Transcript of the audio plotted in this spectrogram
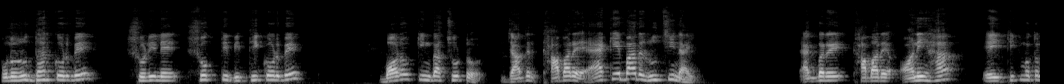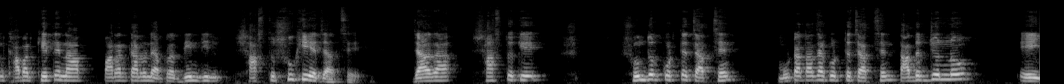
পুনরুদ্ধার করবে, শরীরে শক্তি বৃদ্ধি করবে বড় কিংবা ছোট, যাদের খাবারে একেবারে রুচি নাই। একবারে খাবারে অনীহা, এই ঠিক মতন খাবার খেতে না পারার কারণে আপনার দিন দিন স্বাস্থ্য শুকিয়ে যাচ্ছে। যারা স্বাস্থ্যকে সুন্দর করতে চাচ্ছেন, মোটা তাজা করতে চাচ্ছেন, তাদের জন্য এই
